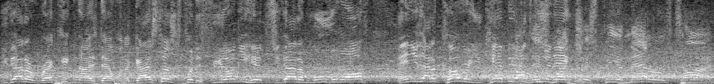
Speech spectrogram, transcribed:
You got to recognize that when a guy starts to put his feet on your hips, you got to move him off, and you got to cover. You can't be And off this to an might angle. just be a matter of time.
